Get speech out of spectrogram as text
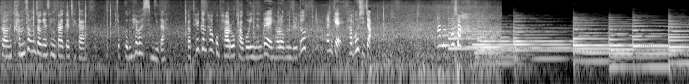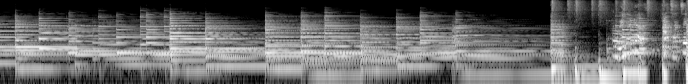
그런 감성적인 생각을 제가 조금 해봤습니다. 그러니까 퇴근하고 바로 가고 있는데 여러분들도 함께 가보시죠. 아는 보셔. 왜냐면 향 자체가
